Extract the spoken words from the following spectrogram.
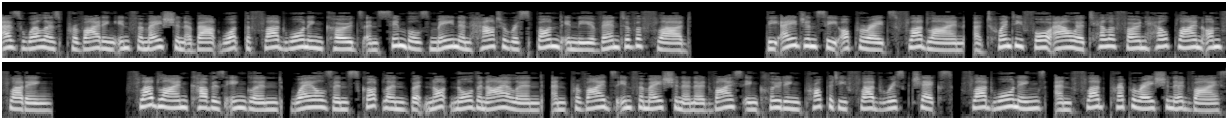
as well as providing information about what the flood warning codes and symbols mean and how to respond in the event of a flood. The agency operates Floodline, a 24-hour telephone helpline on flooding. Floodline covers England, Wales and Scotland but not Northern Ireland, and provides information and advice including property flood risk checks, flood warnings, and flood preparation advice.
